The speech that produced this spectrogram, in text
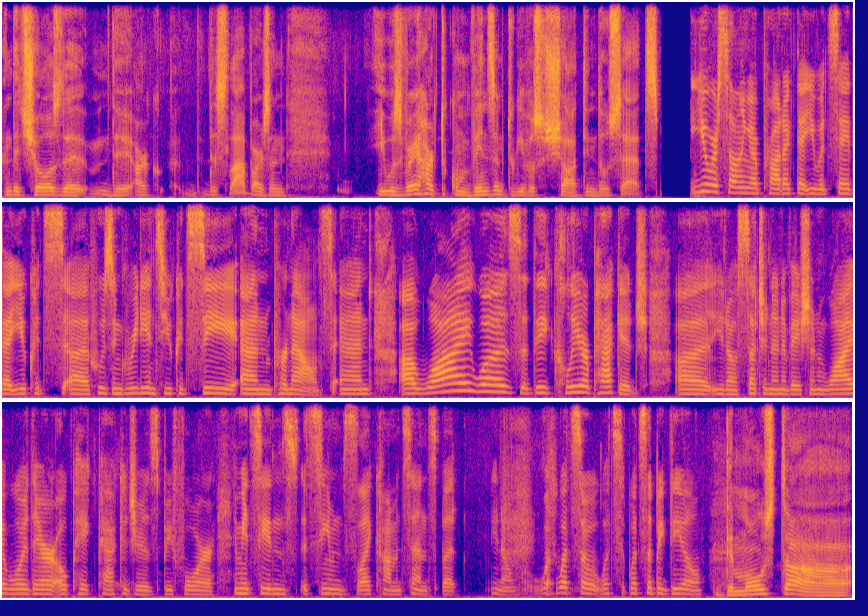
And they show us the the the slab bars, and it was very hard to convince them to give us a shot in those sets. You were selling a product that you would say that you could, uh, whose ingredients you could see and pronounce. And uh, why was the clear package, uh, you know, such an innovation? Why were there opaque packages before? I mean, it seems it seems like common sense, but you know, what, what's so what's what's the big deal? The most uh,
